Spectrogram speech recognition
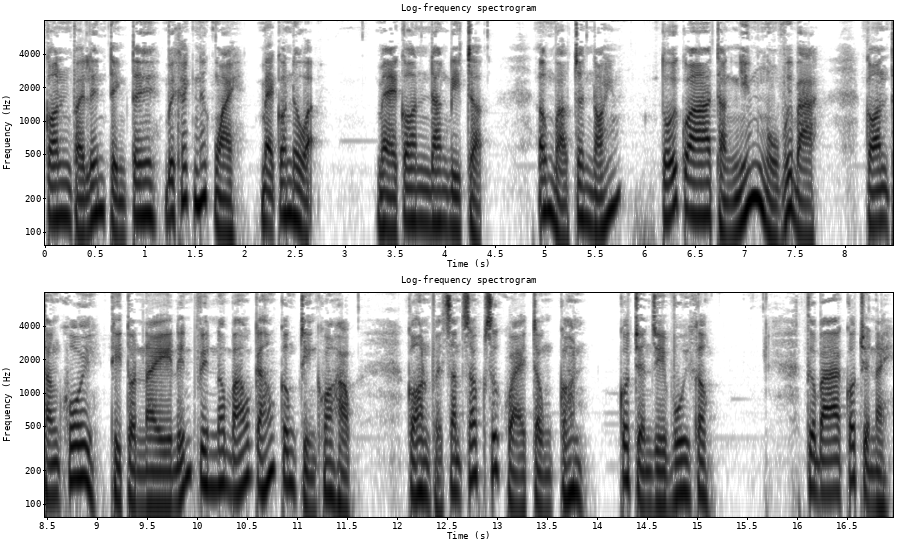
Con phải lên tỉnh Tê với khách nước ngoài. Mẹ con đâu ạ? Mẹ con đang đi chợ. Ông Bảo Trân nói, tối qua thằng Nhím ngủ với bà. Còn thằng Khôi thì tuần này đến phiên nó báo cáo công trình khoa học. Con phải săn sóc sức khỏe chồng con. Có chuyện gì vui không? Thưa bà có chuyện này.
